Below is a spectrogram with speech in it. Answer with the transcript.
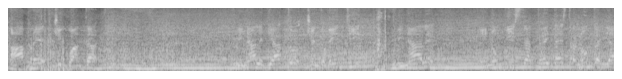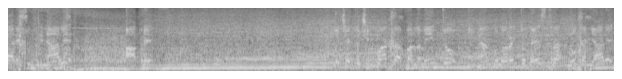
Apre 50. Finale piatto 120. Finale e non vista 3 destra non tagliare sul finale. Apre 250 avvallamento, in angolo retto destra, non tagliare.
